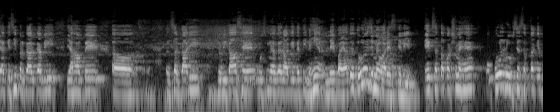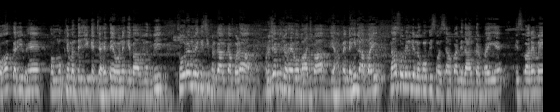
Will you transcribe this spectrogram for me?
या किसी प्रकार का भी यहाँ पे आ, सरकारी जो विकास है उसमें अगर आगे गति नहीं ले पाया तो दोनों ही जिम्मेवार इसके लिए। एक सत्ता पक्ष में है वो पूर्ण रूप से सत्ता के बहुत करीब हैं और मुख्यमंत्री जी के चहते होने के बावजूद भी सोलन में किसी प्रकार का बड़ा प्रोजेक्ट जो है वो भाजपा यहाँ पे नहीं ला पाई, ना सोलन के लोगों की समस्याओं का निदान कर पाई है। इस बारे में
